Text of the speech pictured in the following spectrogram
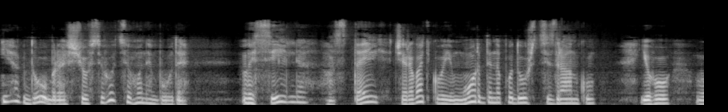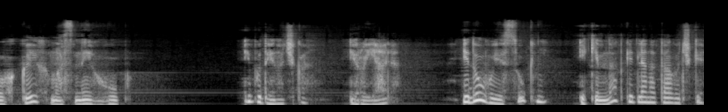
Як добре, що всього цього не буде. Весілля, гостей, череватькової морди на подушці зранку, його вогких масних губ, і будиночка, і рояля і довгої сукні, і кімнатки для Наталочки,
